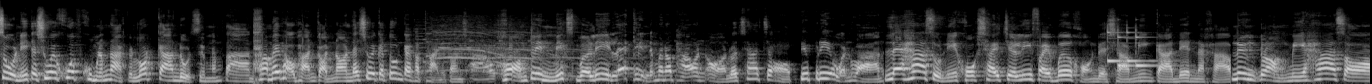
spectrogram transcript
สูตรนี้จะช่วยควบคุมน้ำหนักลดการดูดซึมน้ำตาลทำให้เผาผลาญก่อนนอนและช่วยกระตุ้นการขับถ่ายในตอนเช้าหอมกลิ่นมิกซ์เบอร์รี่และกลิ่นน้ำมันมะพร้าวอ่อนๆรสชาติจะออกเปรี้ยวๆหวานๆและ 5 สูตรนี้โค้กใช้เจลลี่ไฟเบอร์ของ The Charming Garden นะครับหนึ่งกล่องมี 5 ซอง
